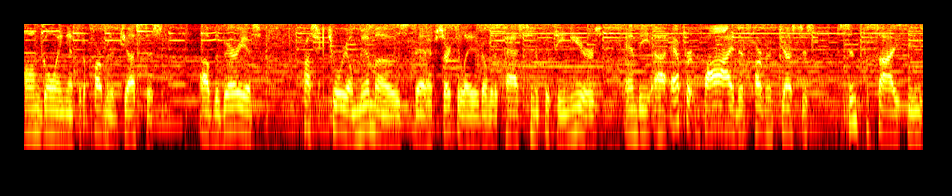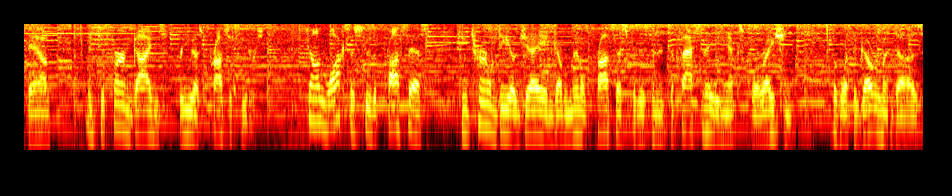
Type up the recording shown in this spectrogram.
ongoing at the Department of Justice of the various prosecutorial memos that have circulated over the past 10 or 15 years and the uh, effort by the Department of Justice to synthesize these down into firm guidance for U.S. prosecutors. John walks us through the process, the internal DOJ and governmental process for this, and it's a fascinating exploration of what the government does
